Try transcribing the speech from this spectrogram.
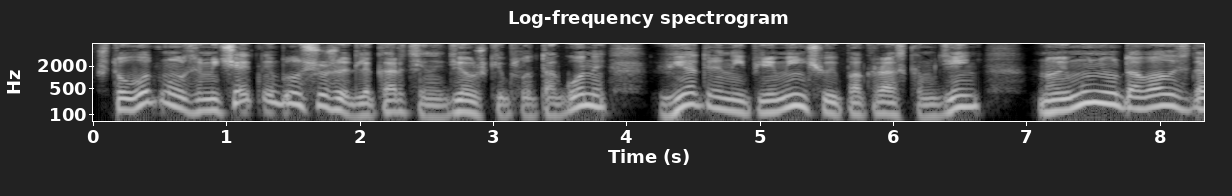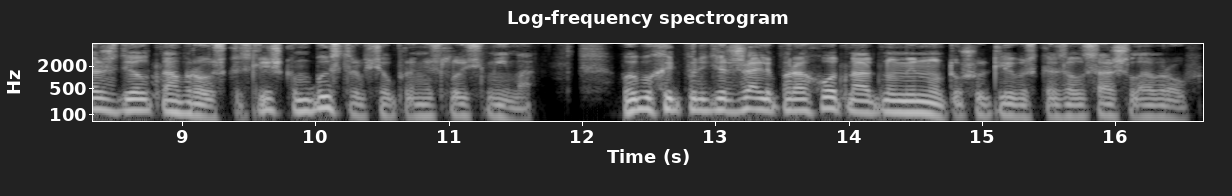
что вот, мол, замечательный был сюжет для картины «Девушки-платагоны», ветреный, переменчивый по краскам день, но ему не удавалось даже сделать наброска, слишком быстро все пронеслось мимо. «Вы бы хоть придержали пароход на одну минуту», — шутливо сказал Саша Лавров.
